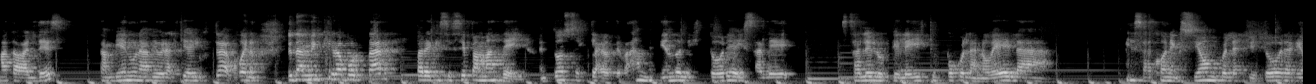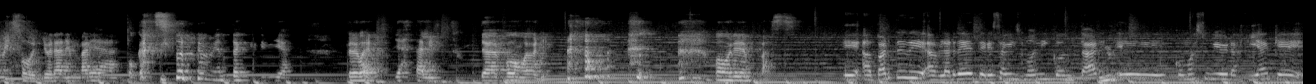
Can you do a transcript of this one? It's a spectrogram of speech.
Maca Valdés, también una biografía ilustrada. Bueno, yo también quiero aportar para que se sepa más de ella. Entonces, claro, te vas metiendo en la historia y sale sale lo que leíste un poco en la novela, esa conexión con la escritora que me hizo llorar en varias ocasiones mientras escribía. Pero bueno, ya está listo, ya me puedo morir. puedo morir en paz. Eh, aparte de hablar de Teresa Bismont y contar eh, cómo es su biografía, que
